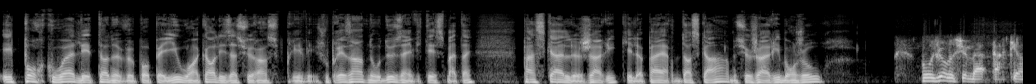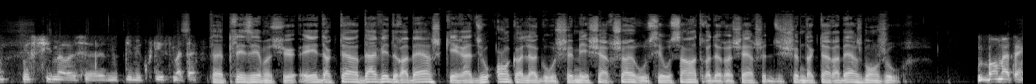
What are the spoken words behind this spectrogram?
Et pourquoi l'État ne veut pas payer ou encore les assurances privées? Je vous présente nos deux invités ce matin. Pascal Jarry, qui est le père d'Oscar. Monsieur Jarry, bonjour. Bonjour, Monsieur Arcan. Merci de m'écouter ce matin. Ça fait plaisir, monsieur. Et docteur David Roberge, qui est radio-oncologue au CHUM et chercheur aussi au Centre de recherche du CHUM. Docteur Roberge, bonjour. Bon matin.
